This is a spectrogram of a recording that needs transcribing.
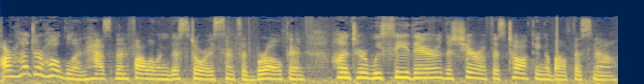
Our Hunter Hoagland has been following this story since it broke. And Hunter, we see there the sheriff is talking about this now.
